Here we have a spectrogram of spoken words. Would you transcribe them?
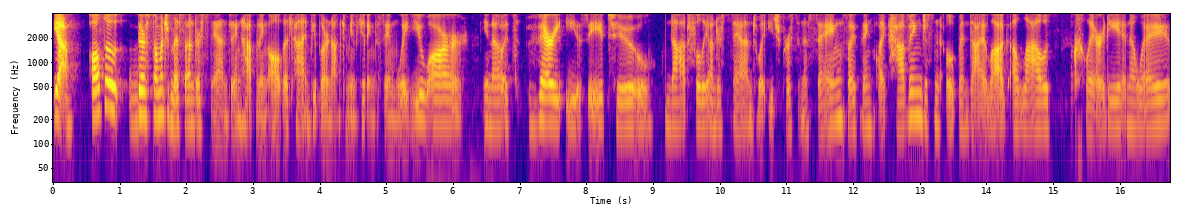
Yeah. Also, there's so much misunderstanding happening all the time. People are not communicating the same way you are. You know, it's very easy to not fully understand what each person is saying. So I think like having just an open dialogue allows clarity in a way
